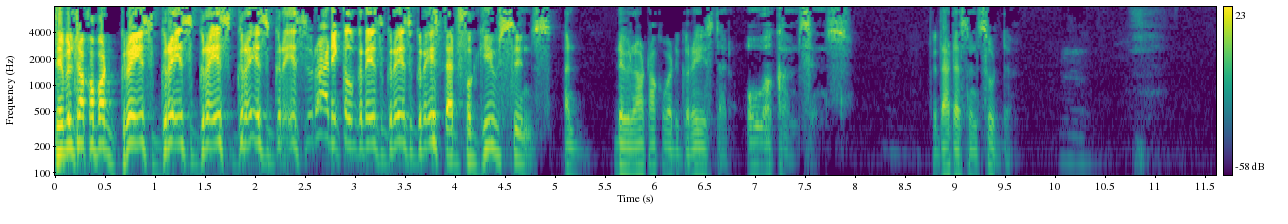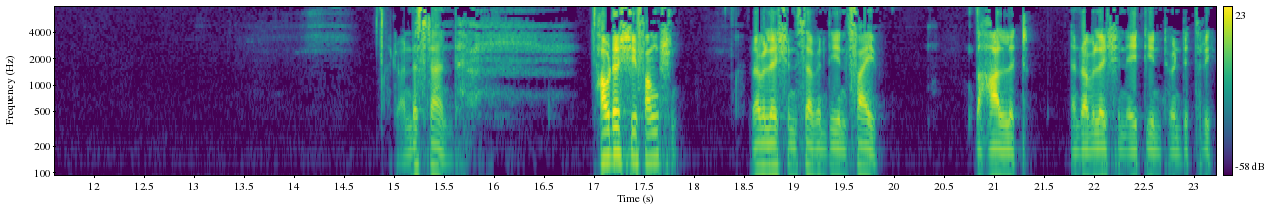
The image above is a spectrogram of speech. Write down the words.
They will talk about grace, grace, grace, grace, grace, radical grace, grace, grace that forgives sins. And they will not talk about grace that overcomes sins. But that doesn't suit them. To understand. How does she function? Revelation 17:5, the harlot, and Revelation 18:23.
